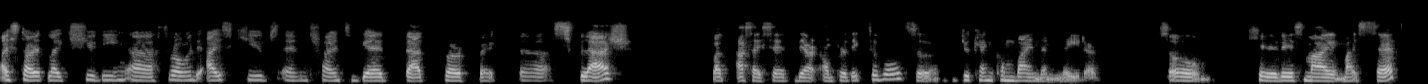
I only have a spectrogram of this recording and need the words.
I started like shooting, uh, throwing the ice cubes and trying to get that perfect uh, splash. But as I said, they are unpredictable, so you can combine them later. So here it is my, my set.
